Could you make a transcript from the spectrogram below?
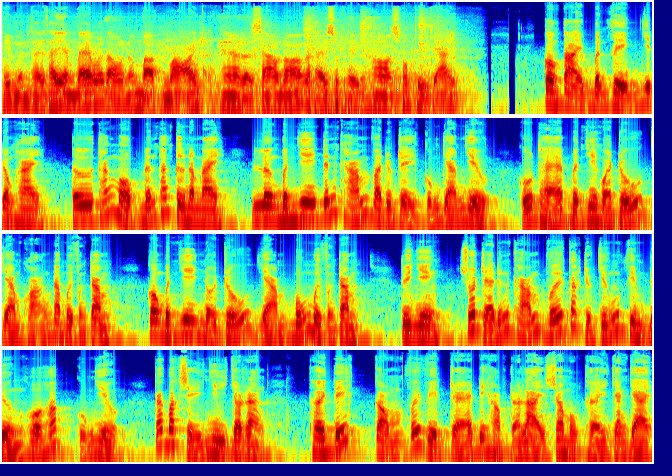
Thì mình thể thấy em bé bắt đầu nó mệt mỏi, ha, rồi sau đó có thể xuất hiện ho, sốt tiêu chảy. Còn tại bệnh viện Di đồng 2 từ tháng 1 đến tháng 4 năm nay, lượng bệnh nhi đến khám và điều trị cũng giảm nhiều. Cụ thể, bệnh nhi ngoại trú giảm khoảng 50% còn bệnh nhi nội trú giảm 40% Tuy nhiên, số trẻ đến khám với các triệu chứng viêm đường hô hấp cũng nhiều. Các bác sĩ nhi cho rằng, thời tiết cộng với việc trẻ đi học trở lại sau một thời gian dài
